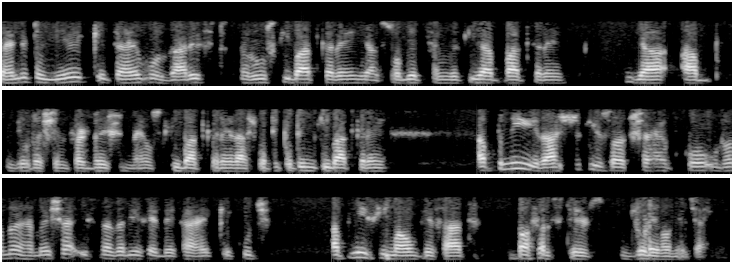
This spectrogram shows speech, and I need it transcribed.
पहले तो ये कि चाहे वो जारिस्ट रूस की बात करें या सोवियत संघ की आप बात करें या आप जो रशियन फेडरेशन है, उसकी बात करें, राष्ट्रपति पुतिन की बात करें, अपनी राष्ट्र की सुरक्षा को उन्होंने हमेशा इस नज़रिए से देखा है कि कुछ अपनी सीमाओं के साथ बफर स्टेट्स जुड़े होने चाहिए।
